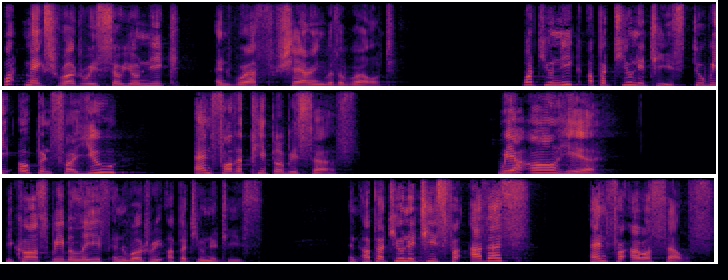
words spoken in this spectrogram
What makes Rotary so unique and worth sharing with the world? What unique opportunities do we open for you and for the people we serve? We are all here because we believe in Rotary opportunities, in opportunities for others and for ourselves.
